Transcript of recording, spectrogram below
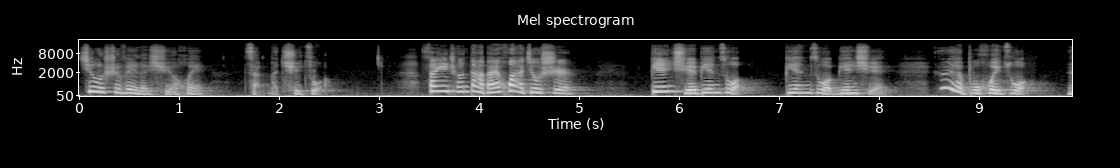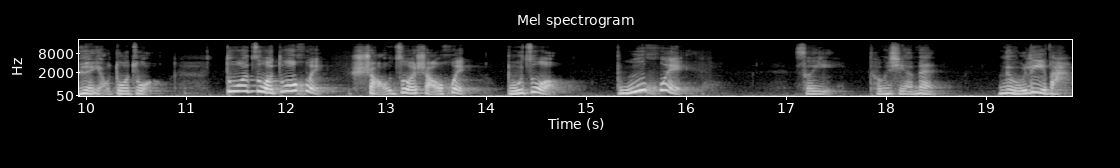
就是为了学会怎么去做。翻译成大白话就是：“边学边做，边做边学，越不会做越要多做，多做多会，少做少会，不做不会。”所以，同学们，努力吧！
